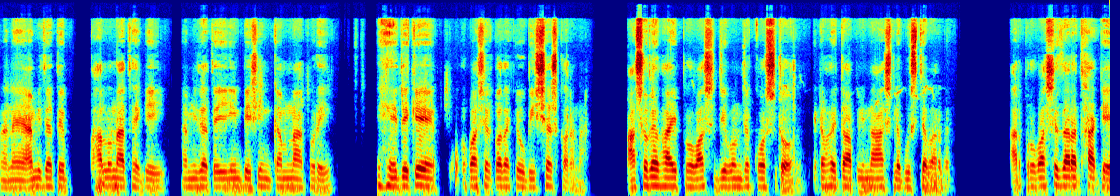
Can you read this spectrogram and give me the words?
মানে আমি যাতে ভালো না থাকি, আমি যাতে বেশি ইনকাম না করি, এদিকে প্রবাসের কথা কেউ বিশ্বাস করে না। আসলে ভাই প্রবাস জীবন যে কষ্ট, এটা হয়তো আপনি না আসলে বুঝতে পারবেন। আর প্রবাসে যারা থাকে,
